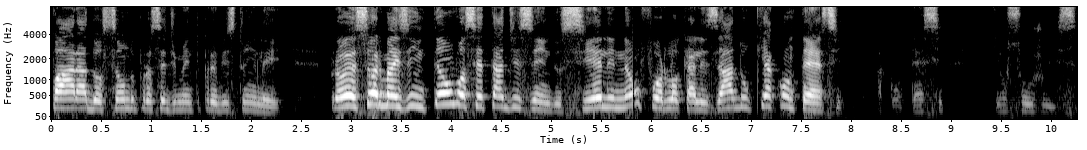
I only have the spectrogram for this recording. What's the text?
para a adoção do procedimento previsto em lei. Professor, mas então você está dizendo, se ele não for localizado, o que acontece? Acontece que eu sou o juiz.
